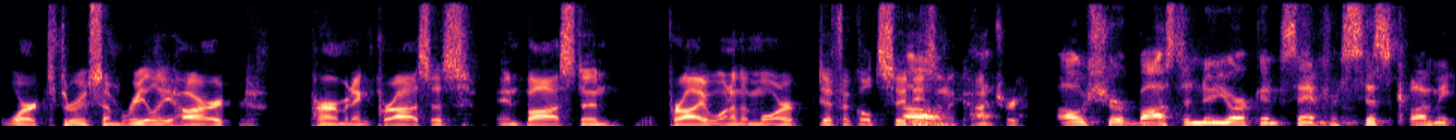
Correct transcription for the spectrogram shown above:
worked through some really hard permitting process in Boston, probably one of the more difficult cities oh, in the country. Oh, sure. Boston, New York, and San Francisco. I mean,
